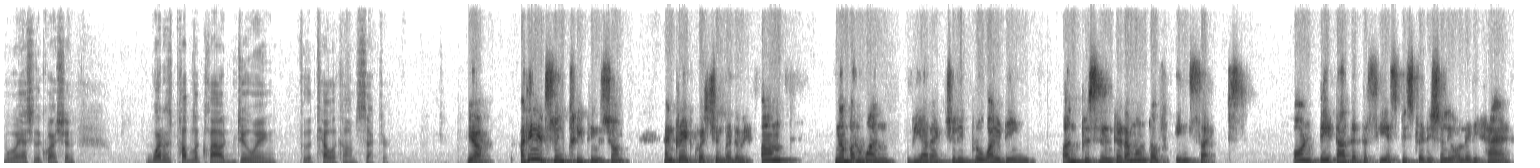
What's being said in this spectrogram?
will ask you the question, what is public cloud doing for the telecom sector? Yeah, I think it's doing three things, John. And great question, by the way. Um, number one, we are actually providing unprecedented amount of insights on data that the CSPs traditionally already had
